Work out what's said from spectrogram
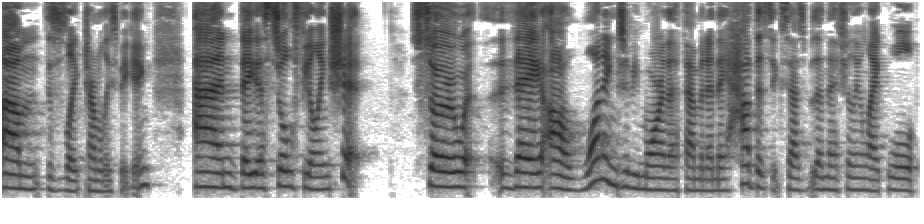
Um, this is like generally speaking, and they are still feeling shit. So they are wanting to be more in their feminine. They have the success, but then they're feeling like, well,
